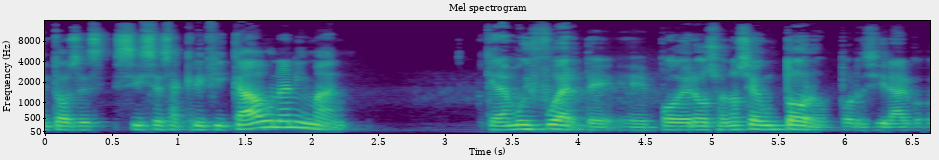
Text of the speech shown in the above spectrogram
Entonces, si se sacrificaba un animal que era muy fuerte, eh, poderoso, no sé, un toro, por decir algo,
